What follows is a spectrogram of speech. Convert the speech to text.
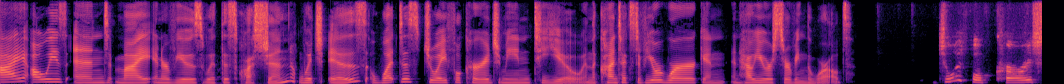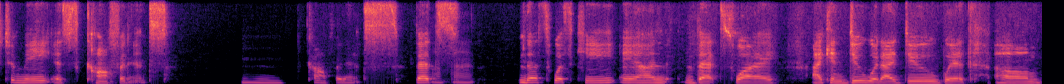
I always end my interviews with this question, which is What does joyful courage mean to you in the context of your work and, and how you are serving the world? Joyful courage to me is confidence. Mm. Confidence. That's that. that's what's key. And that's why I can do what I do with um,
